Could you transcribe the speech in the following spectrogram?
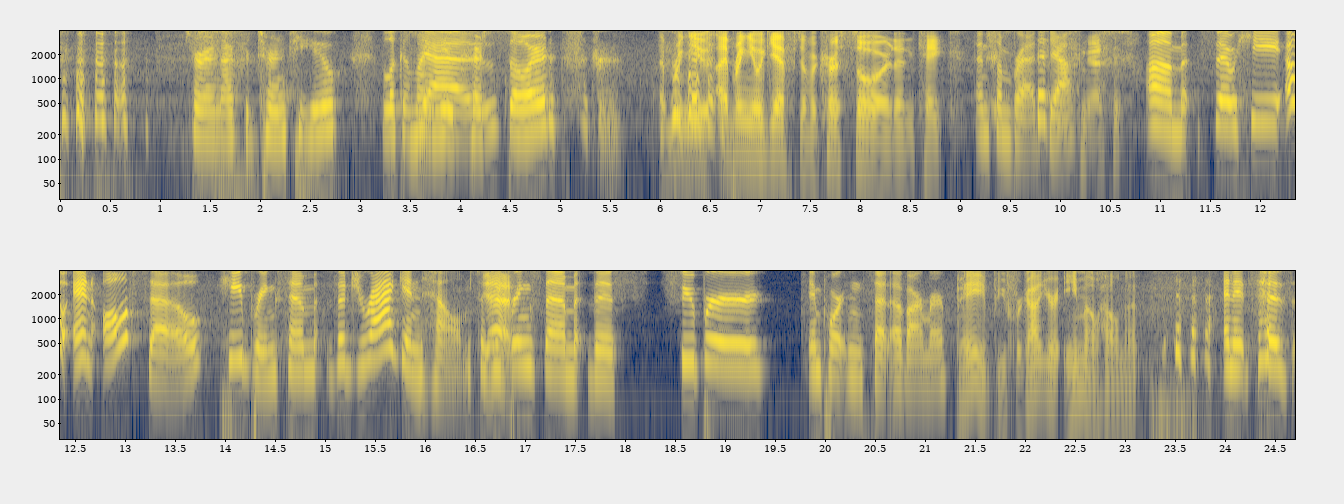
Turn, I've returned to you. Look at my Yes. new cursed sword. I bring you I bring you a gift of a cursed sword and cake. and some bread, yeah. Yeah. Um, so he oh, and also he brings him the dragon helm. So he brings them this super important set of armor. Babe, you forgot your emo helmet. And it says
